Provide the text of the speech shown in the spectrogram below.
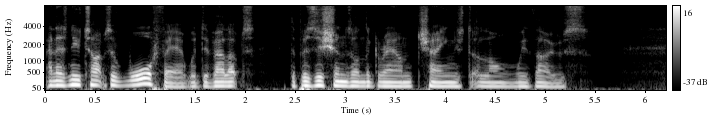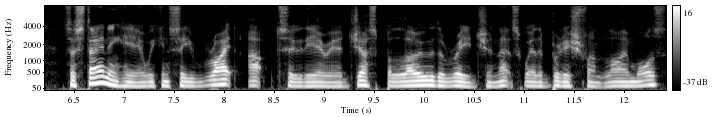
and as new types of warfare were developed, the positions on the ground changed along with those. So, standing here, we can see right up to the area just below the ridge, and that's where the British front line was.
